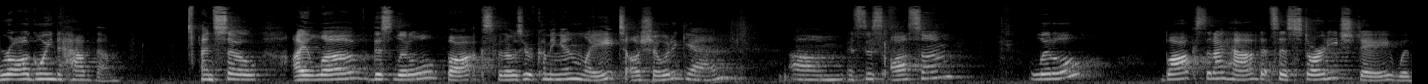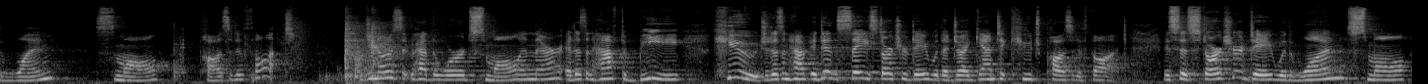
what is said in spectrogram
we're all going to have them. And so I love this little box for those who are coming in late. I'll show it again. Um, it's this awesome little box that I have that says start each day with one small positive thought. Did you notice it had the word small in there? It doesn't have to be huge. It doesn't have it didn't say start your day with a gigantic huge positive thought. It says start your day with one small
